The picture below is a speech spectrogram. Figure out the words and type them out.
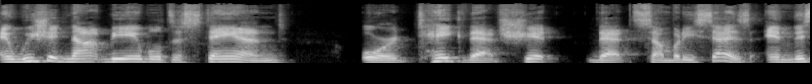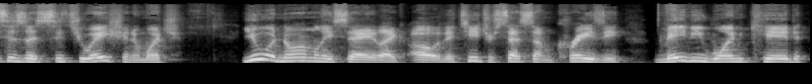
And we should not be able to stand or take that shit that somebody says. And this is a situation in which you would normally say like, "Oh, the teacher says something crazy." Maybe one kid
